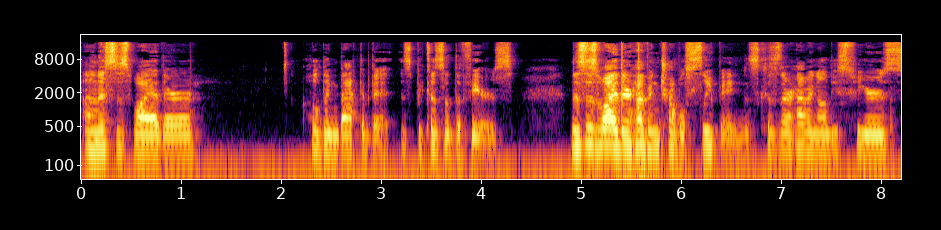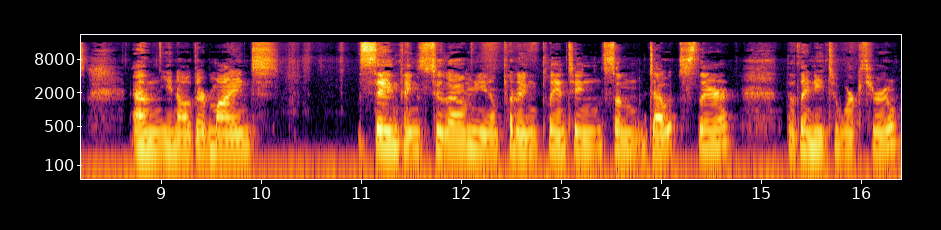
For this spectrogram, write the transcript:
And this is why they're holding back a bit, is because of the fears. This is why they're having trouble sleeping, is because they're having all these fears and you know their minds saying things to them you know putting planting some doubts there that they need to work through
